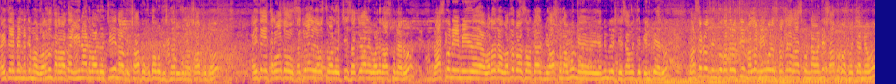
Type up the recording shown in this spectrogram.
అయితే ఏమైందంటే మా వరదల తర్వాత ఈనాడు వాళ్ళు వచ్చి నాకు షాపు ఫోటో కూడా ఇస్తున్నారు ఇది నా షాప్ ఫోటో. అయితే తర్వాత సచివాలయ వ్యవస్థ వాళ్ళు వచ్చి సచివాలయం వాళ్ళు రాసుకున్నారు. రాసుకొని మీ వరద వరద బాధ రాసుకున్నాము. మేము ఎన్యూమరేషన్ చేసామని చెప్పి వెళ్ళిపోయారు. మరుసటి రోజు ఇంకొక అతను వచ్చి మళ్ళీ మేము కూడా స్పెషల్గా రాసుకుంటున్నామండి. షాపుల కోసం వచ్చాము మేము.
